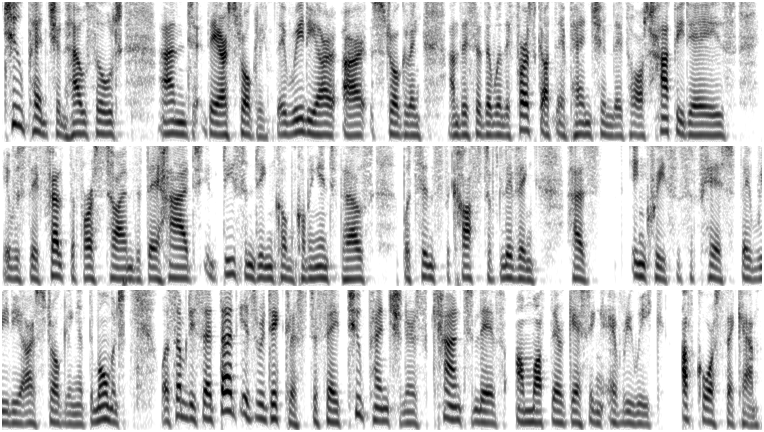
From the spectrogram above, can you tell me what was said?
two pension household and they are struggling. They really are, are struggling. And they said that when they first got their pension, they thought happy days. It was, they felt the first time that they had decent income coming into the house. But since the cost of living has increases have hit, they really are struggling at the moment. Well, somebody said that is ridiculous to say two pensioners can't live on what they're getting every week. Of course they can.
